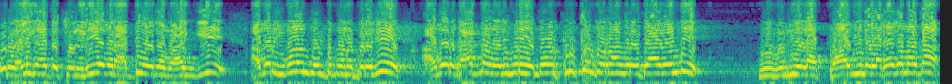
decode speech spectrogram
ஒரு வழிகாட்ட சொல்லி அவர் அட்டுவதை வாங்கி அவர் இவ்வளவு சொல்லிட்டு போன பிறகு அவர் காட்டின வழிமுறை எந்த ஒரு கிறுக்கம் சொல்றாங்கிறதுக்காக வேண்டி நீ விருதியடா பாவின்னு எல்லாம் கேட்க மாட்டான்.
